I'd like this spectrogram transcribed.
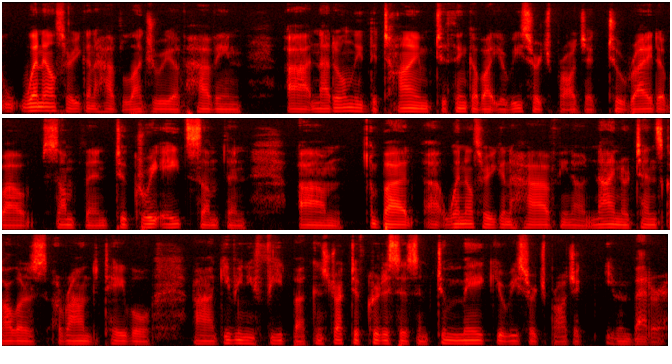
when else are you going to have the luxury of having uh, not only the time to think about your research project, to write about something, to create something? Um, but uh, when else are you going to have you know nine or ten scholars around the table uh, giving you feedback constructive criticism to make your research project even better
